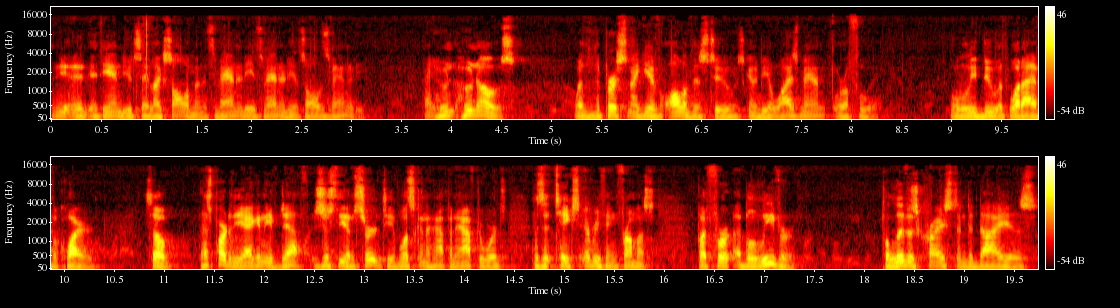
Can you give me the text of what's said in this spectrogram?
At the end, you'd say, like Solomon, it's vanity, it's vanity, it's all is vanity. Right? Who, who knows whether the person I give all of this to is going to be a wise man or a fool? What will he do with what I have acquired? So that's part of the agony of death. It's just the uncertainty of what's going to happen afterwards as it takes everything from us. But for a believer, to live as Christ and to die is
